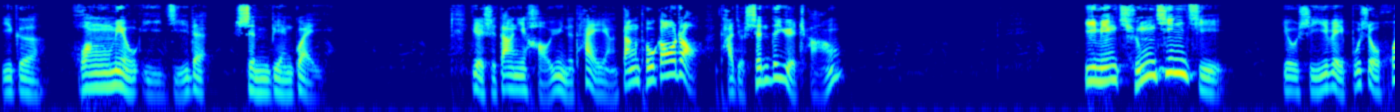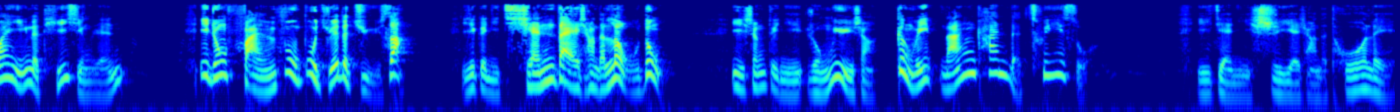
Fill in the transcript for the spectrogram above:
一个荒谬以及的身边怪影。越是当你好运的太阳当头高照，它就伸得越长。一名穷亲戚，又是一位不受欢迎的提醒人，一种反复不绝的沮丧，一个你钱袋上的漏洞，一生对你荣誉上。更为难堪的催索，一件你事业上的拖累，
